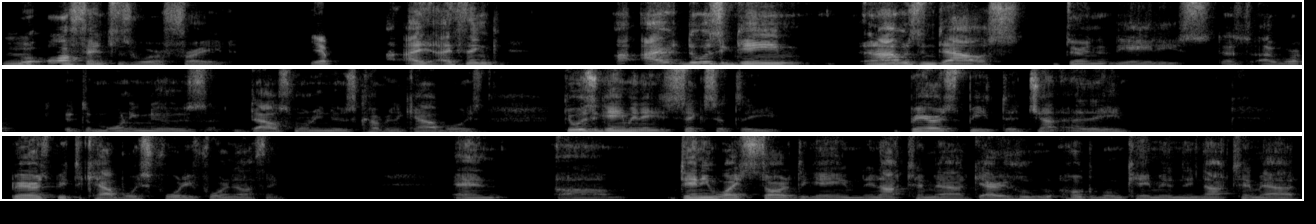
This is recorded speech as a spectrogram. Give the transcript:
Mm. where offenses were afraid. Yep. I, I think I, I there was a game, and I was in Dallas during the 80s. That's I worked at the morning news, Dallas Morning News, covering the Cowboys. There was a game in '86 that the Bears beat the uh, the Bears beat the Cowboys 44 nothing, and um, Danny White started the game. They knocked him out. Gary Ho- Hogeboom came in. They knocked him out,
